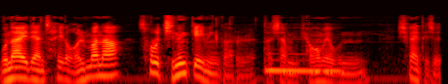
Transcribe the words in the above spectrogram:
문화에 대한 차이가 얼마나 서로 지는 게임인가를 다시 한번 음. 경험해 본 시간이 되죠.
